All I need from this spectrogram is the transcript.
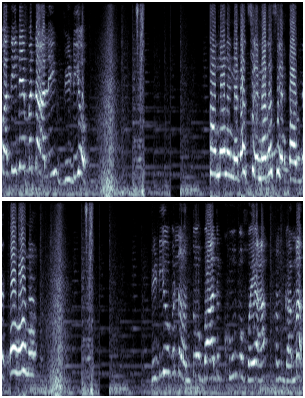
ਪਤੀ ਨੇ ਬਣਾ ਲਈ ਵੀਡੀਓ ਉਹਨਾਂ ਨੇ ਦਾ ਇਹਨਾਂ ਦਾ ਸਿਰ ਪਾੜ ਦਿੱਤਾ ਹੁਣ। ਵੀਡੀਓ ਬਣਾਉਣ ਤੋਂ ਬਾਅਦ ਖੂਬ ਹੋਇਆ ਹੰਗਾਮਾ।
